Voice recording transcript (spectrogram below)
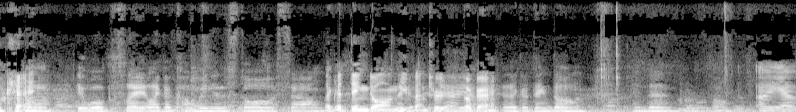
Okay. Uh, it will play like a convenience store sound. Like a ding dong Like you've entered. Yeah, yeah. Okay. Like a ding dong, and then oh, Oh yeah,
